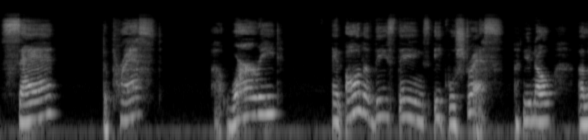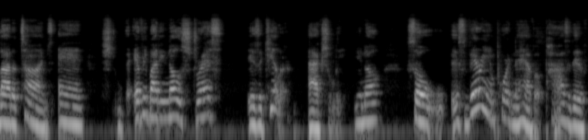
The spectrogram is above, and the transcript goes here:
sad, depressed, uh, worried, and all of these things equal stress, you know, a lot of times. And sh- everybody knows stress is a killer, actually, you know. So it's very important to have a positive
